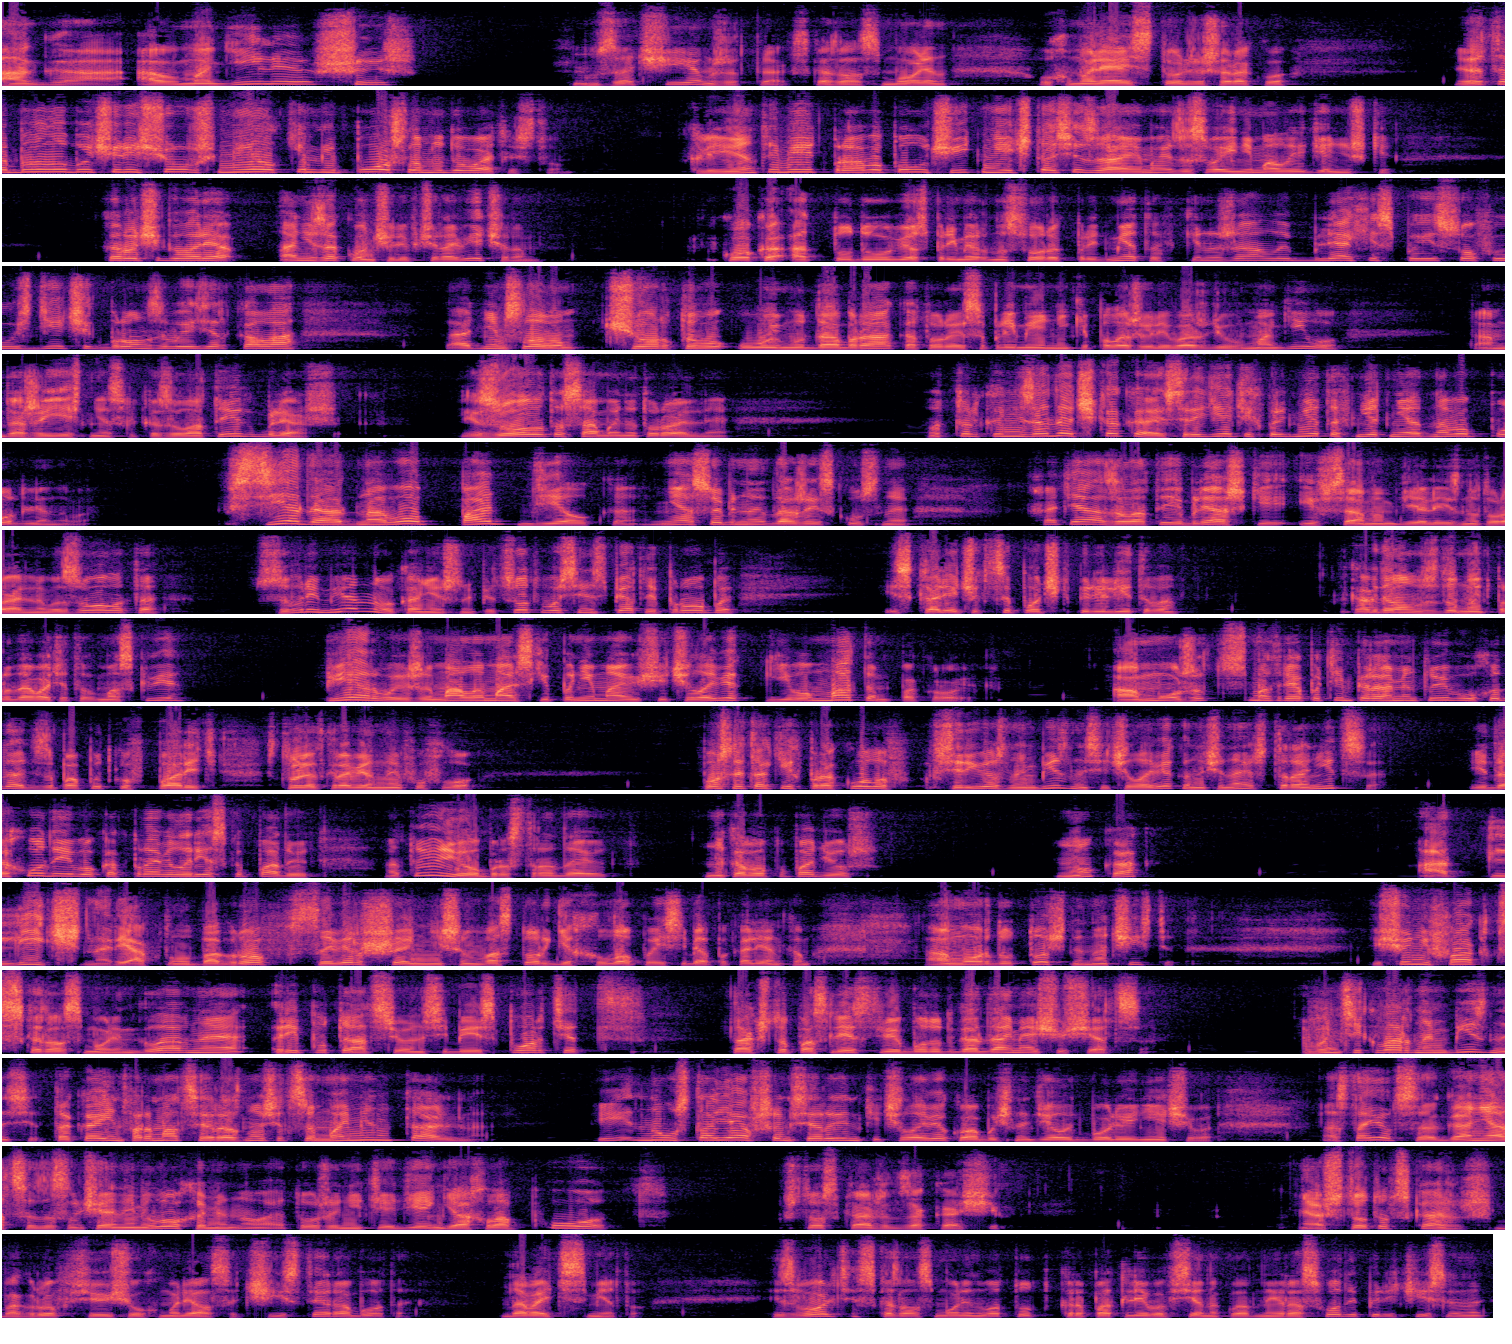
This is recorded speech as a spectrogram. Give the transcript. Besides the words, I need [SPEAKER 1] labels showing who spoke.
[SPEAKER 1] Ага, а в могиле шиш. Ну зачем же так, сказал Смолин, ухмыляясь столь же широко. Это было бы чересчур уж мелким и пошлым надувательством. Клиент имеет право получить нечто осязаемое за свои немалые денежки. Короче говоря, они закончили вчера вечером. Кока оттуда увез примерно 40 предметов, кинжалы, бляхи с поясов и уздечек, бронзовые зеркала. Одним словом, чертову уйму добра, которое соплеменники положили вождю в могилу. Там даже есть несколько золотых бляшек. И золото самое натуральное. Вот только незадача какая, среди этих предметов нет ни одного подлинного. Все до одного подделка, не особенно даже искусная. Хотя золотые бляшки и в самом деле из натурального золота – Современного, конечно, 585 пробы из колечек цепочек перелитого. Когда он вздумает продавать это в Москве, первый же маломальски понимающий человек его матом покроет. А может, смотря по темпераменту, и в ухо дать за попытку впарить столь откровенное фуфло. После таких проколов в серьезном бизнесе человека начинают сторониться, и доходы его, как правило, резко падают, а то и ребра страдают. На кого попадешь? Ну как? «Отлично!» — рявкнул Багров в совершеннейшем восторге, хлопая себя по коленкам. «А морду точно начистит». «Еще не факт», — сказал Смолин. «Главное, репутацию он себе испортит, так что последствия будут годами ощущаться. В антикварном бизнесе такая информация разносится моментально, и на устоявшемся рынке человеку обычно делать более нечего. Остается гоняться за случайными лохами, но это уже не те деньги, а хлопот. Что скажет заказчик?» А что тут скажешь? Багров все еще ухмылялся. Чистая работа. Давайте смету. Извольте, сказал Смолин. Вот тут кропотливо все накладные расходы перечислены.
